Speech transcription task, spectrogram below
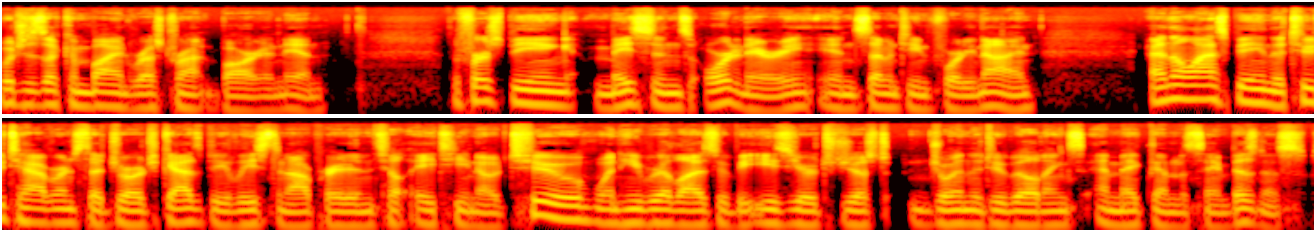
which is a combined restaurant, bar, and inn. The first being Mason's Ordinary in 1749, and the last being the two taverns that George Gadsby leased and operated until 1802 when he realized it would be easier to just join the two buildings and make them the same business.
